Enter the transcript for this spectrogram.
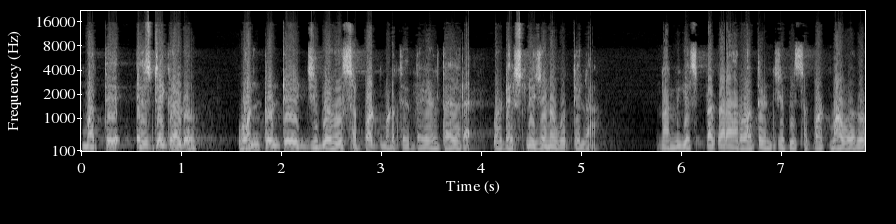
ಮತ್ತೆ S D card one twenty eight G B support ಮಾಡುತ್ತೆ ಅಂತ ಹೇಳ್ತಾ ಇದ್ದಾರೆ ಬಟ್ ಎಷ್ಟು ನಿಜನೂ ಗೊತ್ತಿಲ್ಲ. ನನಗೆ ಪ್ರಕಾರ ಅರವತ್ತೆಂಟು ಜಿ ಬಿ ಸಪೋರ್ಟ್ ಮಾಡ್ಬೋದು.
